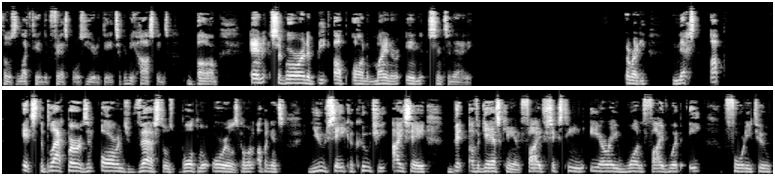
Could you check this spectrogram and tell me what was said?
those left-handed fastballs year to date. So it could be Hoskins, Bohm, and Segura to beat up on Minor in Cincinnati. Alrighty, next up it's the Blackbirds in orange vest, those Baltimore Orioles going up against Yusei Kikuchi. I say bit of a gas can. 516 ERA, 1 5 whip, 842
